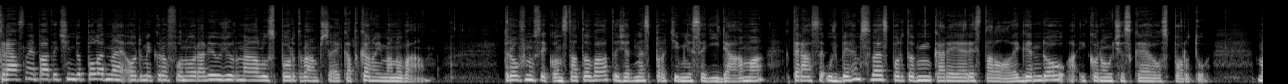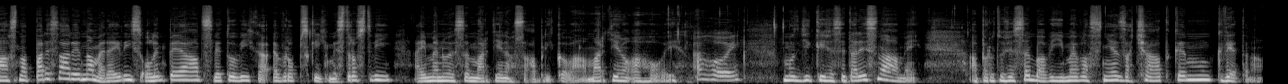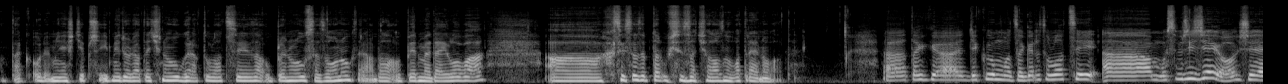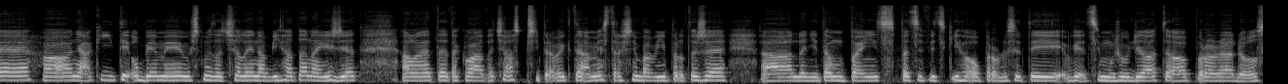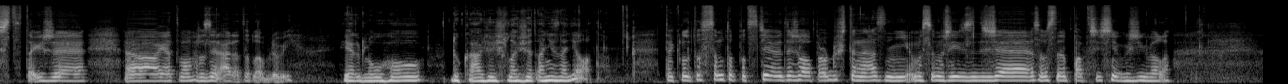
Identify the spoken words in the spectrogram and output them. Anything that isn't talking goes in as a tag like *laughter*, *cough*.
Krásné páteční dopoledne od mikrofonu radiožurnálu Sport vám přeje Katka Nojmanová. Troufnu si konstatovat, že dnes proti mně sedí dáma, která se už během své sportovní kariéry stala legendou a ikonou českého sportu. Má snad 51 medailí z olympiád, světových a evropských mistrovství a jmenuje se Martina Sáblíková. Martino, ahoj. Ahoj. Moc díky, že jsi tady s námi. A protože se bavíme vlastně začátkem května, tak ode mě ještě přijmi dodatečnou gratulaci za uplynulou sezónu, která byla opět medailová. A chci se zeptat, už jsi začala znova trénovat? Tak děkuji moc za gratulaci a musím říct, že jo, že nějaký ty objemy už jsme začali nabíhat a najíždět, ale to je taková ta část přípravy, která mě strašně baví, protože není tam úplně nic specifického, opravdu si ty věci můžou dělat pro radost, takže já to mám hrozně ráda, tohle období. Jak dlouho dokážeš ležet a nic nedělat? Tak letos jsem to poctivě vydržela opravdu 14 dní a musím říct, že jsem se to patřičně užívala.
